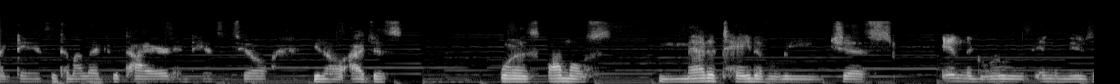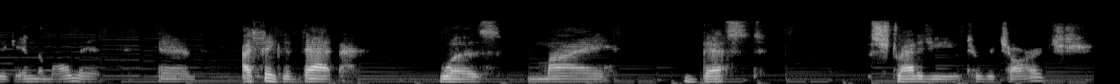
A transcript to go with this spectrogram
like dance until my legs were tired and dance until, you know, I just was almost meditatively just in the groove, in the music, in the moment. And I think that that was my best strategy to recharge.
